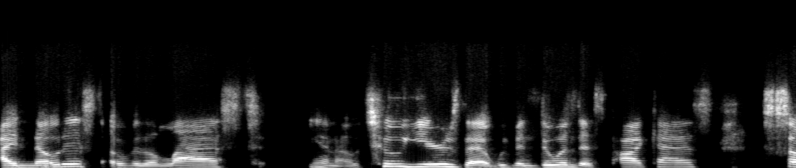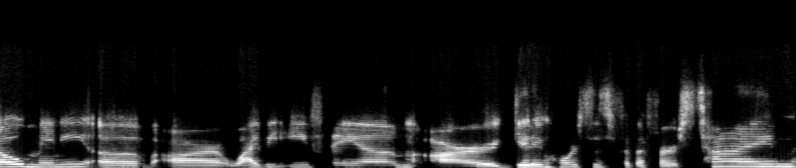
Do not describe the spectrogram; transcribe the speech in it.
I noticed over the last, you know, two years that we've been doing this podcast, so many of our YBE fam are getting horses for the first time.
